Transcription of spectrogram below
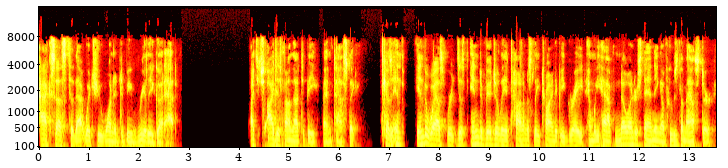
access to that which you wanted to be really good at. I just I just found that to be fantastic because in in the West we're just individually autonomously trying to be great and we have no understanding of who's the master.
